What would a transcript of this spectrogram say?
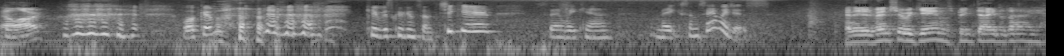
Hello. Welcome. Cooper's cooking some chicken so then we can make some sandwiches. And the adventure begins, big day today.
